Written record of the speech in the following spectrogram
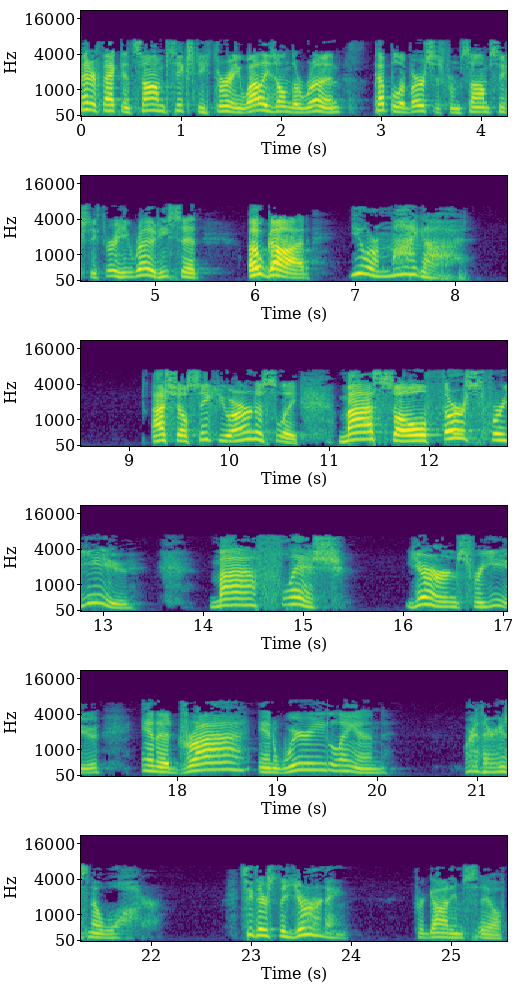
Matter of fact, in Psalm 63, while he's on the run, a couple of verses from Psalm 63, he wrote, he said, Oh God, you are my God. I shall seek you earnestly. My soul thirsts for you. My flesh yearns for you in a dry and weary land where there is no water. See, there's the yearning for God Himself.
